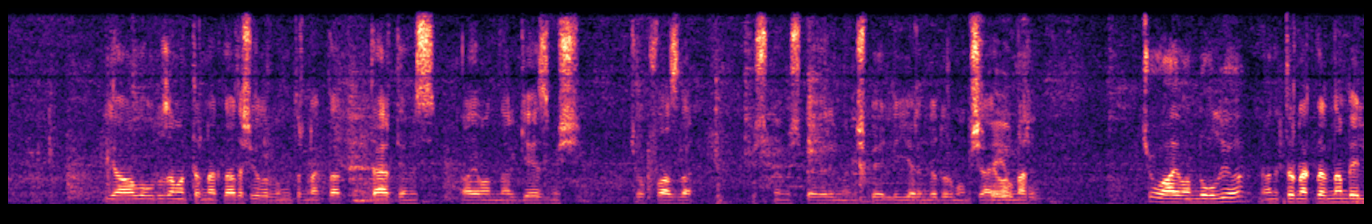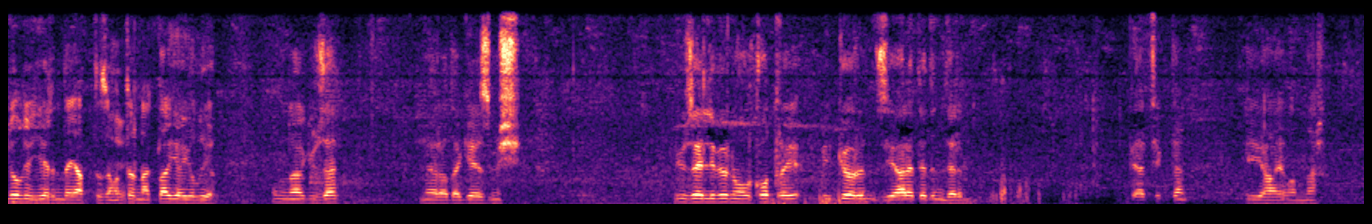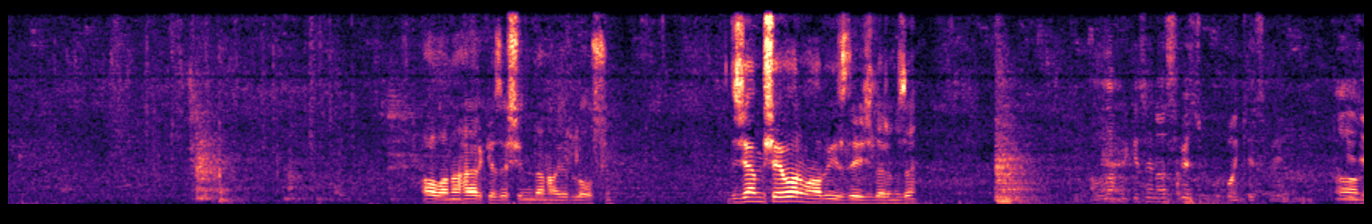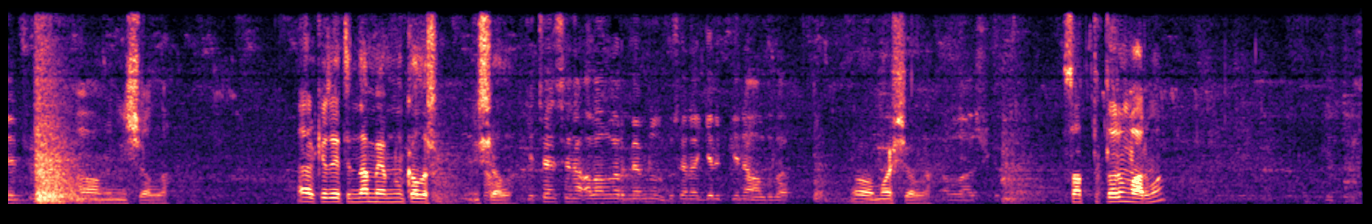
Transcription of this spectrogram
yağlı olduğu zaman tırnaklarda şey olur. Bunun tırnaklar tertemiz. Hayvanlar gezmiş. Çok fazla üspe müspe verilmemiş belli. Yerinde durmamış hayvanlar. Çoğu hayvanda oluyor. Yani tırnaklarından belli oluyor yerinde yattığı zaman. Tırnaklar yayılıyor. Bunlar güzel. Merada gezmiş. 151 nolu Kotra'yı bir görün, ziyaret edin derim. Gerçekten iyi hayvanlar. Alana herkese şimdiden hayırlı olsun. Diyeceğim bir şey var mı abi izleyicilerimize? Herkese nasip etsin kurban kesmeyi. Amin. Amin inşallah. Herkes etinden memnun kalır inşallah. Geçen sene alanlar memnun. Bu sene gelip yine aldılar. Oo, maşallah. Allah'a şükür. Sattıkların var mı?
